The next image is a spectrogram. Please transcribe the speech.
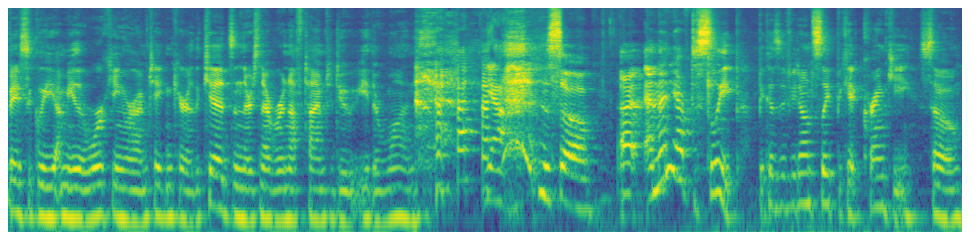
basically I'm either working or I'm taking care of the kids and there's never enough time to do either one. Yeah. so uh, and then you have to sleep because if you don't sleep you get cranky. So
